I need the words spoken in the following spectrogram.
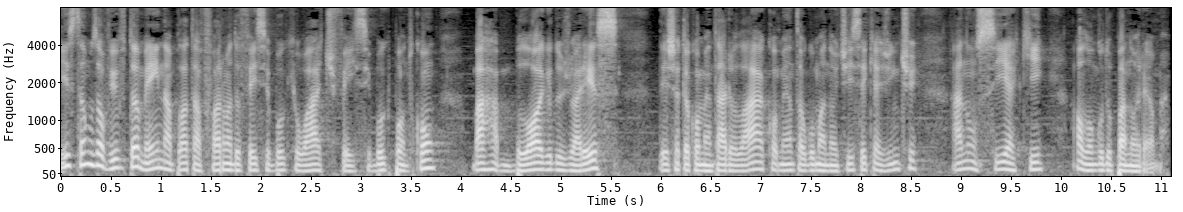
E estamos ao vivo também na plataforma do Facebook Watch, facebook.com barra blog do Juarez. Deixa teu comentário lá, comenta alguma notícia que a gente anuncia aqui ao longo do panorama.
